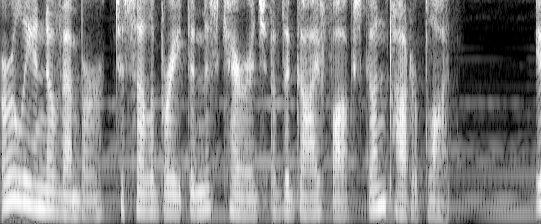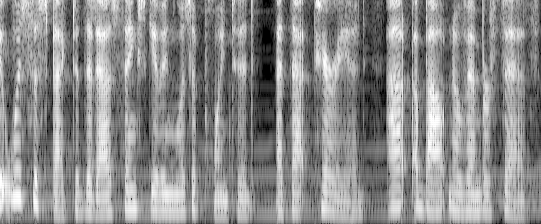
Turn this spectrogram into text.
early in November to celebrate the miscarriage of the Guy Fawkes gunpowder plot. It was suspected that as Thanksgiving was appointed at that period, at about November 5th,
